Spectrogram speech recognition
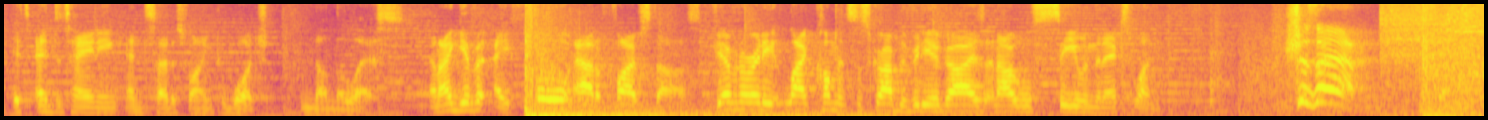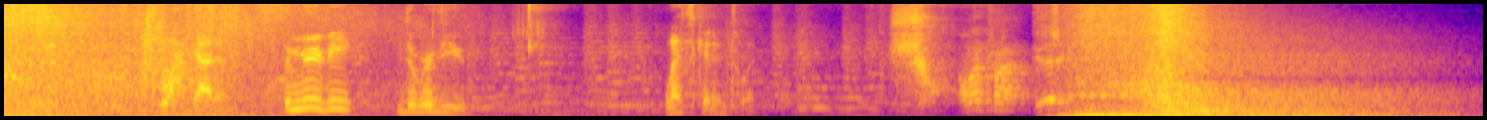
it's entertaining and satisfying to watch nonetheless. And I give it a four out of five stars. If you haven't already, like, comment, subscribe to the video, guys, and I will see you in the next one. Shazam! Black Adam, the movie, the review. Let's get into it. want to try. Do it.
